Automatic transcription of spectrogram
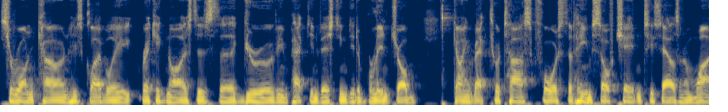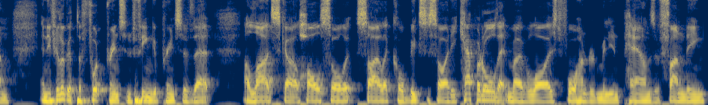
Sir Ron Cohen, who's globally recognised as the guru of impact investing, did a brilliant job going back to a task force that he himself chaired in 2001. And if you look at the footprints and fingerprints of that, a large scale wholesaler called Big Society Capital that mobilised 400 million pounds of funding.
